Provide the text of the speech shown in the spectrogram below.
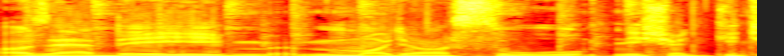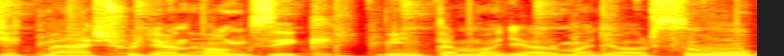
az erdélyi magyar szó is egy kicsit máshogyan hangzik, mint a magyar-magyar szó.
